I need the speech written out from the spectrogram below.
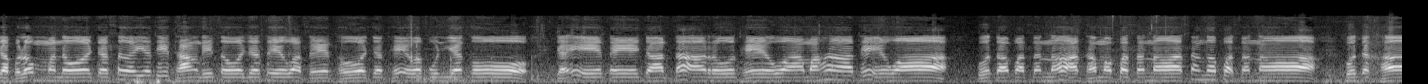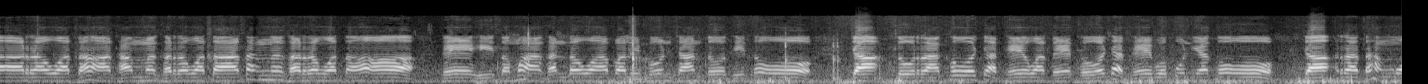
จะพรหมมโนจะเสยทิทางทิโตจะเทวเศโทจะเทวปุญญโก จะเอเตจัตตาโรเทวามหาเทวาพุทธปัสสนาธรรมปัสสนาสังฆปัสสนาพุทธคารวตาธรรมคารวตาสังฆคารวตาเตหิสมาคันตวาปริพุนชันโตทิโตจะสุราโคจะเทวเตโถจะเทวปุญญโก จะระทังว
